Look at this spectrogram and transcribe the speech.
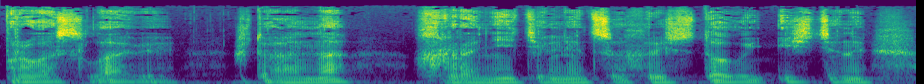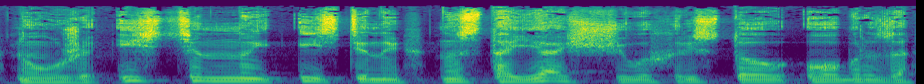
православие, что она хранительница Христовой истины, но уже истинной истины, настоящего Христового образа,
